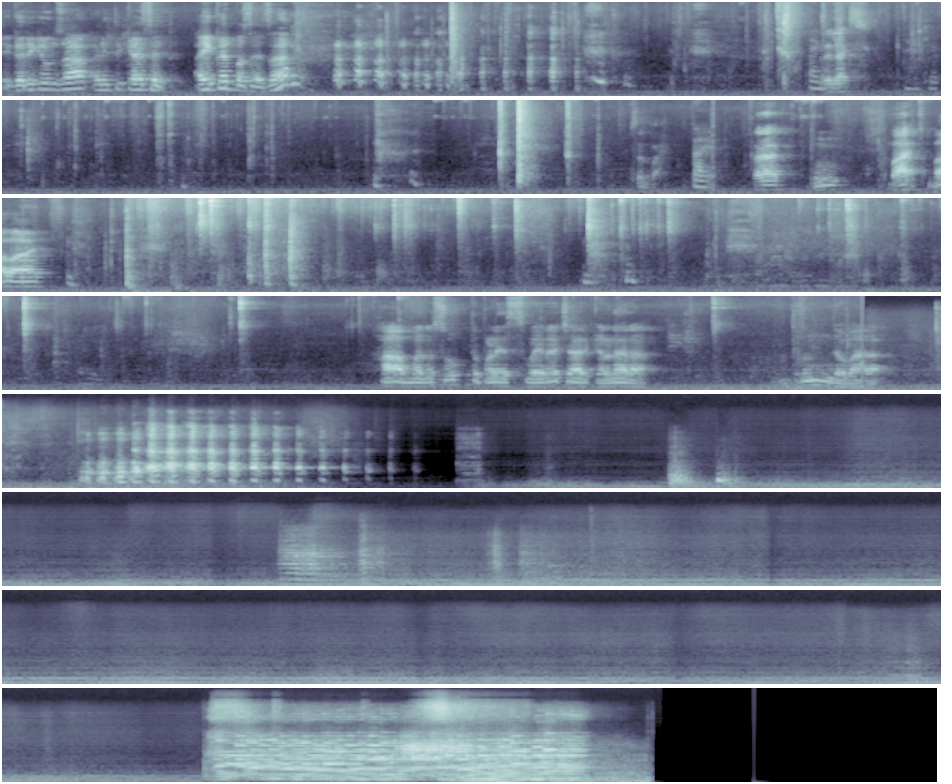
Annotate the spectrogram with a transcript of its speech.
हे घरी घेऊन जा आणि ती कॅसेट ऐकत बसायचं हं? रिलॅक्स बाय पराग हं. बाय बाय बाय हा मनसोक्तपणे स्वैराचार करणारा धुंद वारा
